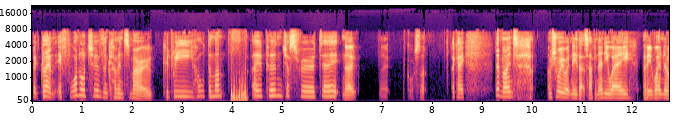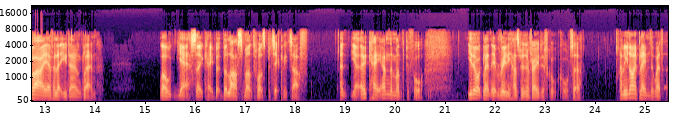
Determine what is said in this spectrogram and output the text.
but Glenn, if one or two of them come in tomorrow, could we hold the month open just for a day? No, no, of course not. Okay, never mind. I'm sure you won't need that to happen anyway. I mean, when have I ever let you down, Glenn? Well, yes, okay, but but last month was particularly tough. And yeah, okay, and the month before. You know what, Glenn? It really has been a very difficult quarter. I mean, I blame the weather.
